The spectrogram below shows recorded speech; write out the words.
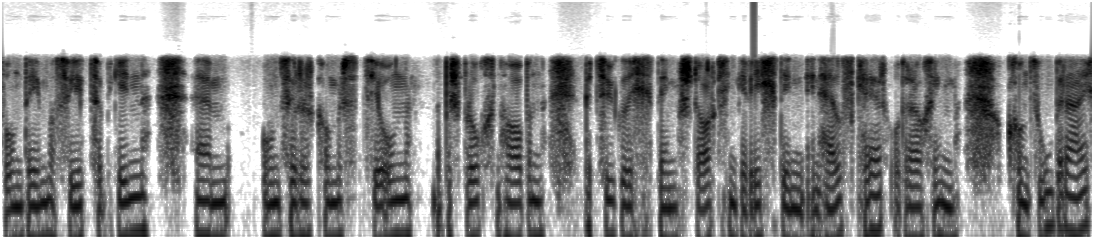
von dem, was wir zu Beginn ähm, unserer Konversation besprochen haben bezüglich dem starken Gewicht in, in Healthcare oder auch im Konsumbereich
